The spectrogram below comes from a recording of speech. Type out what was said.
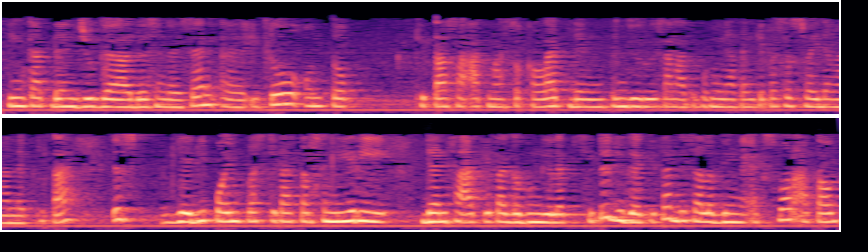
tingkat dan juga dosen-dosen eh, itu untuk kita saat masuk ke lab dan penjurusan atau peminatan kita sesuai dengan lab kita terus jadi poin plus kita tersendiri. Dan saat kita gabung di lab situ juga kita bisa lebih nge-explore atau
